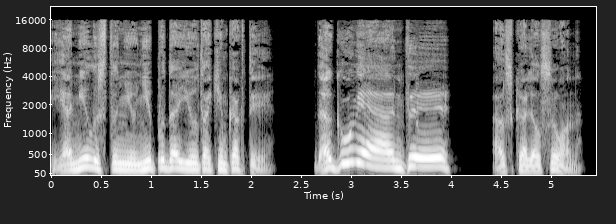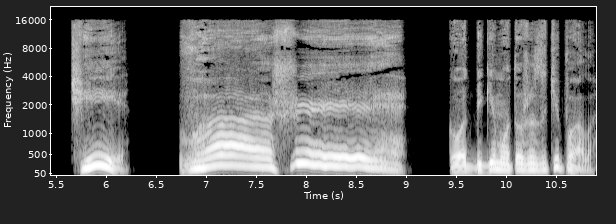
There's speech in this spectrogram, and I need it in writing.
«Я милостыню не подаю таким, как ты». «Документы!» — оскалился он. «Чьи?» «Ваши!» Кот-бегемот уже закипал.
